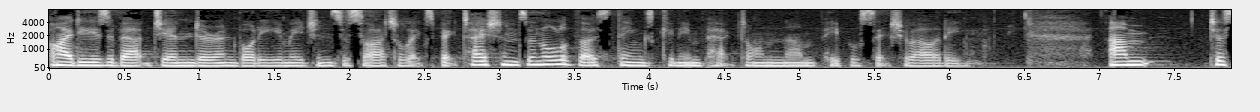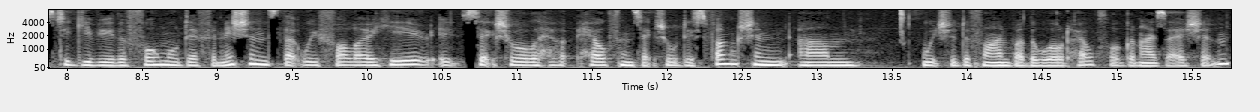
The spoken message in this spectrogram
ideas about gender and body image and societal expectations, and all of those things can impact on um, people's sexuality. Um, just to give you the formal definitions that we follow here, it's sexual health and sexual dysfunction um, which are defined by the World Health Organization.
